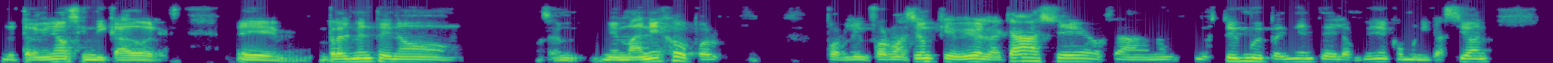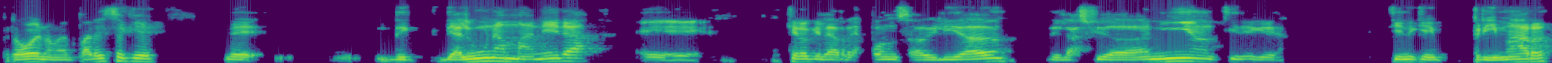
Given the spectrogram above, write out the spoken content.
determinados indicadores. Eh, realmente no, o sea, me manejo por, por la información que veo en la calle, o sea, no, estoy muy pendiente de los medios de comunicación, pero bueno, me parece que de, de, alguna manera eh, creo que la responsabilidad de la ciudadanía tiene que, tiene que primar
